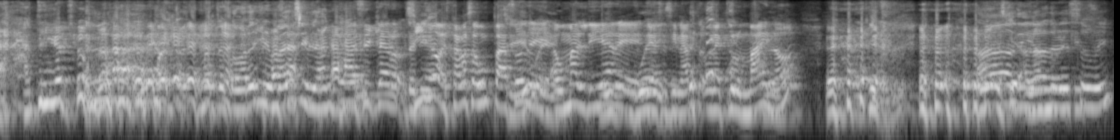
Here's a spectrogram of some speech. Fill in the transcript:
Ah, chinga tu animales y blancos. Ajá, güey. sí, claro. Sí, Tenía- no, estabas a un paso Sí, de, a un mal día de, de asesinato, de Kurumai, ¿no? Ah, es que hablando de eso, güey.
